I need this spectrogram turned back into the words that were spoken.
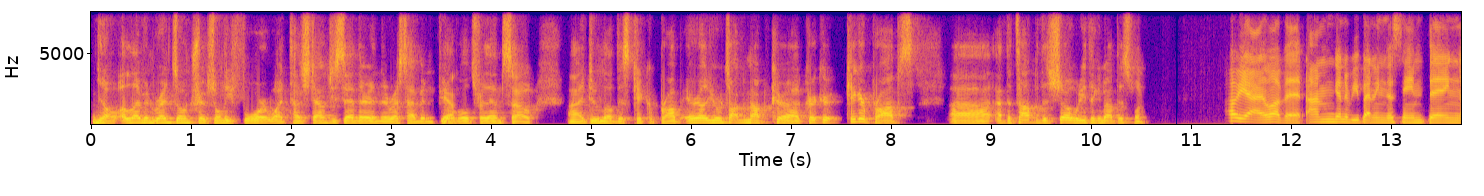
you know, 11 red zone trips, only four, what touchdowns you said there, and the rest have been field yeah. goals for them. So I do love this kicker prop. Ariel, you were talking about uh, kicker, kicker props uh, at the top of the show. What do you think about this one? Oh yeah, I love it. I'm going to be betting the same thing.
